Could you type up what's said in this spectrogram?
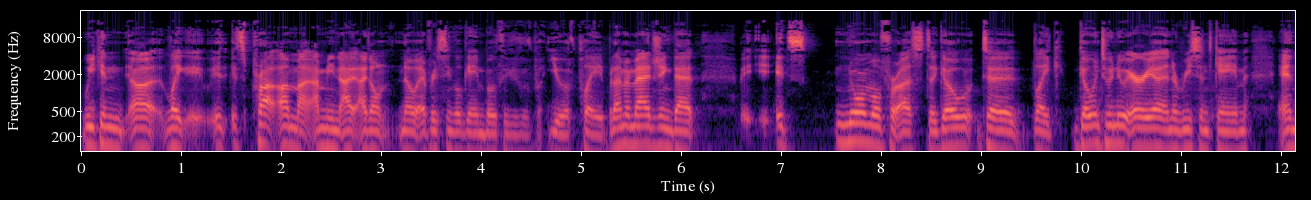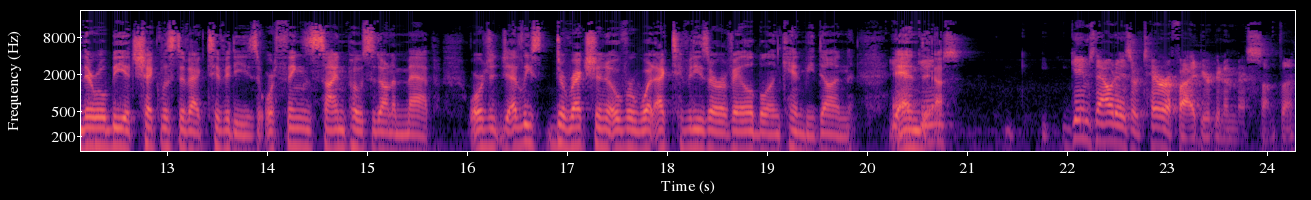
We can uh, like it, it's pro. Um, I mean, I, I don't know every single game both of you have, you have played, but I'm imagining that it's normal for us to go to like go into a new area in a recent game and there will be a checklist of activities or things signposted on a map or at least direction over what activities are available and can be done yeah. and uh, games games nowadays are terrified you're going to miss something.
